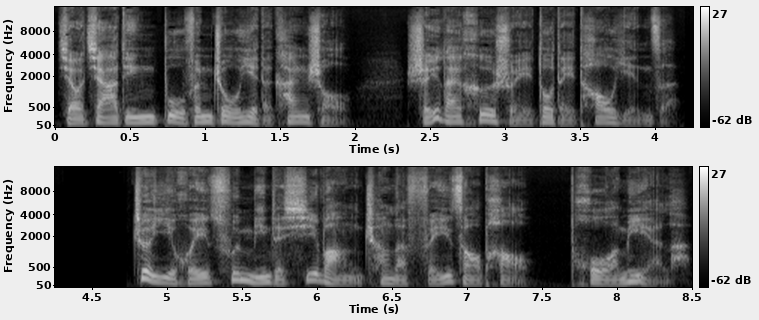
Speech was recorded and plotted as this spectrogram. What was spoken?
叫家丁不分昼夜的看守，谁来喝水都得掏银子。这一回，村民的希望成了肥皂泡，破灭了。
